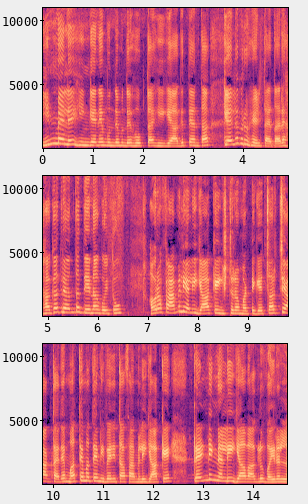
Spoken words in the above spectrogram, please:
ಇನ್ಮೇಲೆ ಹಿಂಗೇನೆ ಮುಂದೆ ಮುಂದೆ ಹೋಗ್ತಾ ಹೀಗೆ ಆಗುತ್ತೆ ಅಂತ ಕೆಲವರು ಹೇಳ್ತಾ ಇದ್ದಾರೆ. ಹಾಗಾದ್ರೆ ಅಂಥದ್ದೇನಾಗೋಯ್ತು ಅವರ ಫ್ಯಾಮಿಲಿಯಲ್ಲಿ ಯಾಕೆ ಇಷ್ಟರ ಮಟ್ಟಿಗೆ ಚರ್ಚೆ ಆಗ್ತಾ ಇದೆ? ಮತ್ತೆ ಮತ್ತೆ ನಿವೇದಿತಾ ಫ್ಯಾಮಿಲಿ ಯಾಕೆ ಟ್ರೆಂಡಿಂಗ್ನಲ್ಲಿ ಯಾವಾಗಲೂ ವೈರಲ್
